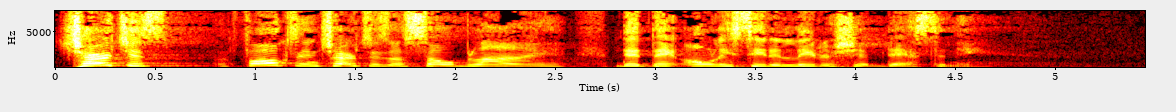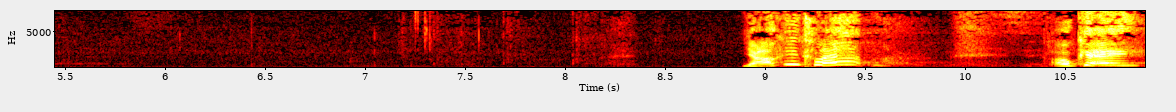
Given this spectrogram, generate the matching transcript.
Churches folks in churches are so blind that they only see the leadership destiny. Y'all can clap. Okay.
